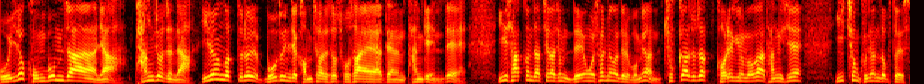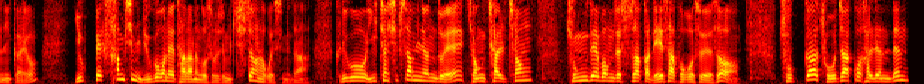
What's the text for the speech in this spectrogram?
오히려 공범자냐, 방조자냐, 이런 것들을 모두 이제 검찰에서 조사해야 되는 단계인데 이 사건 자체가 좀 내용을 설명을 드려보면 주가 조작 거래 규모가 당시에 2009년도부터 했으니까요. 636억 원에 달하는 것으로 좀 추정하고 있습니다. 그리고 2013년도에 경찰청 중대범죄수사과 내사 보고서에서 주가 조작과 관련된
